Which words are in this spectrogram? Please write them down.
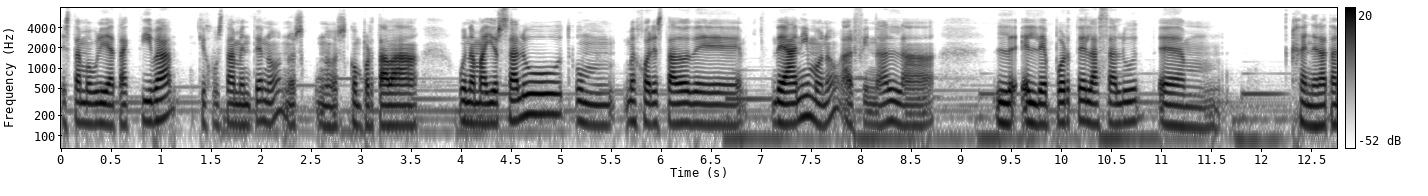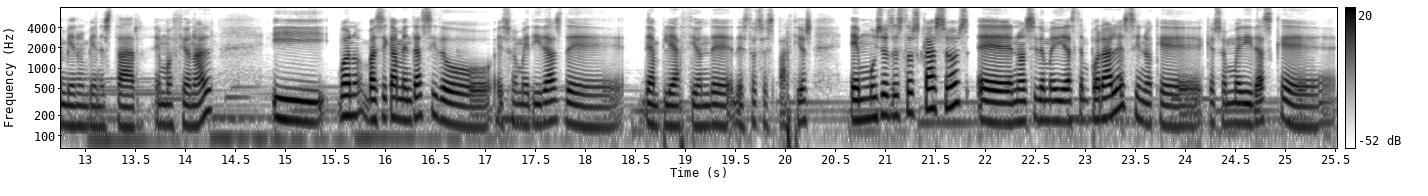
esta movilidad activa que justamente ¿no? nos, comportaba una mayor salud, un mejor estado de, ánimo, ¿no? Al final el deporte, la salud em, genera también un bienestar emocional y bueno, básicamente ha sido eso, medidas de, ampliación de, estos espacios. En muchos de estos casos eh, no han sido medidas temporales, sino que, son medidas que,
